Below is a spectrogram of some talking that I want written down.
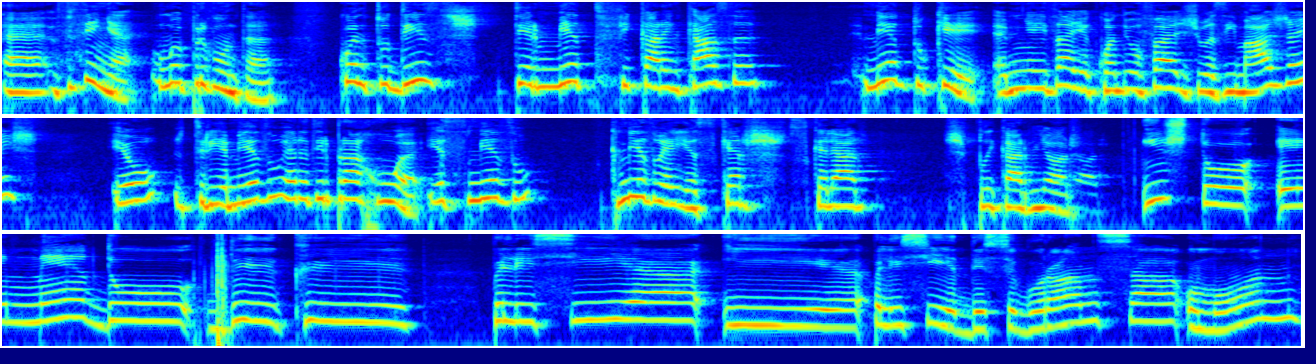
Uh, vizinha, uma pergunta. Quando tu dizes ter medo de ficar em casa, medo do quê? A minha ideia, quando eu vejo as imagens, eu teria medo era de ir para a rua. Esse medo, que medo é esse? Queres, se calhar, explicar melhor? Isto é medo de que polícia e polícia de segurança, o MON,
